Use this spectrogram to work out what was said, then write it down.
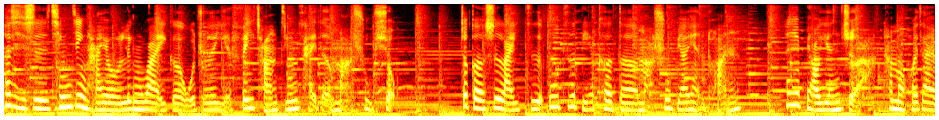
那其实亲近还有另外一个我觉得也非常精彩的马术秀，这个是来自乌兹别克的马术表演团，那些表演者啊，他们会在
